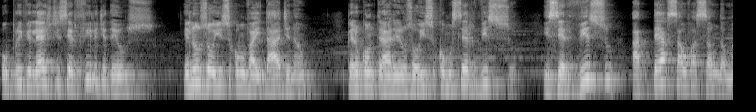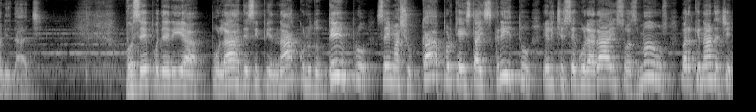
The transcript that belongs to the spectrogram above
o privilégio de ser filho de Deus. Ele não usou isso como vaidade, não. Pelo contrário, ele usou isso como serviço e serviço até a salvação da humanidade. Você poderia pular desse pináculo do templo sem machucar, porque está escrito: Ele te segurará em suas mãos para que nada te.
